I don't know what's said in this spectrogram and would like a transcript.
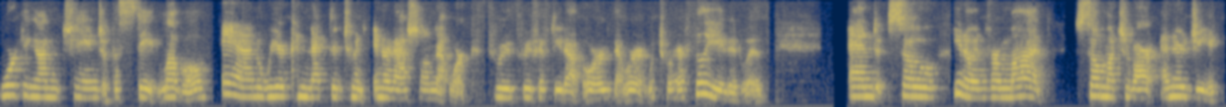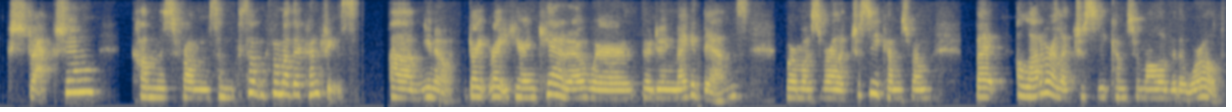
working on change at the state level, and we are connected to an international network through 350.org that we're which we're affiliated with. And so, you know, in Vermont, so much of our energy extraction comes from some, some from other countries. Um, you know, right right here in Canada, where they're doing mega dams, where most of our electricity comes from, but a lot of our electricity comes from all over the world,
